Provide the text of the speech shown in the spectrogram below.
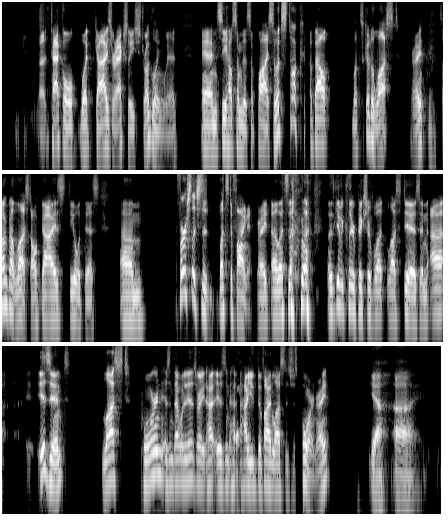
uh, tackle what guys are actually struggling with and see how some of this applies. So let's talk about let's go to lust, right? Mm-hmm. Let's talk about lust. All guys deal with this. Um, first let's let's define it right? Uh, let's let's give a clear picture of what lust is. And uh, isn't lust porn? Isn't that what it is right? How, isn't how you define lust is just porn right? Yeah uh,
